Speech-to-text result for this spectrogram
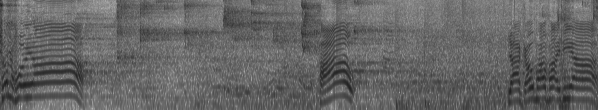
出去啊！跑！廿九跑快啲啊！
